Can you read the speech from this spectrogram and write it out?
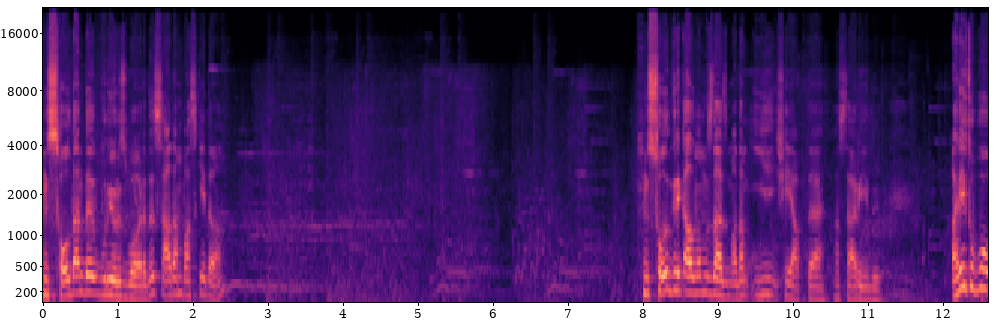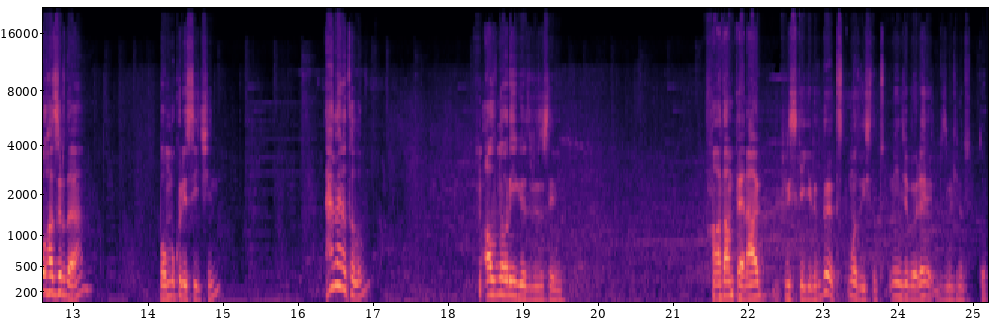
Soldan da vuruyoruz bu arada. Sağdan baskıya devam. Sol direkt almamız lazım. Adam iyi şey yaptı ha. Yedi. Alev topu hazırda. Bomba kulesi için. Hemen atalım. Alın orayı gözünüzü seveyim. Adam fena riske girdi de tutmadı işte. Tutmayınca böyle bizimkini tuttu.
